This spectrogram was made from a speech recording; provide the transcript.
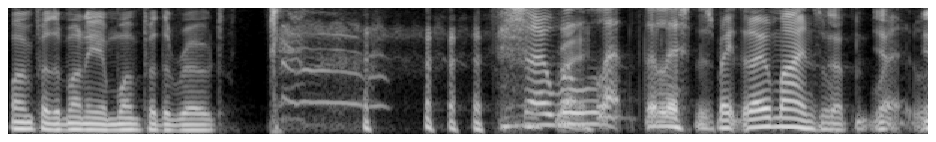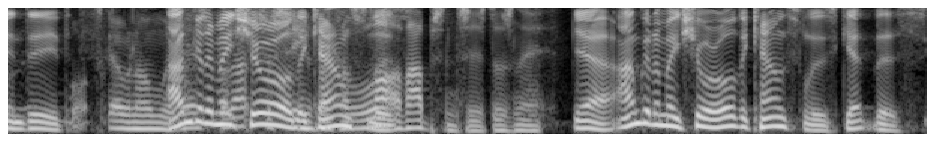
one for the money and one for the road. So we'll let the listeners make their own minds up. Yeah, indeed. What's going on with I'm gonna make sure all the seems like A lot of absences, doesn't it? Yeah, I'm going to make sure all the councillors get this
